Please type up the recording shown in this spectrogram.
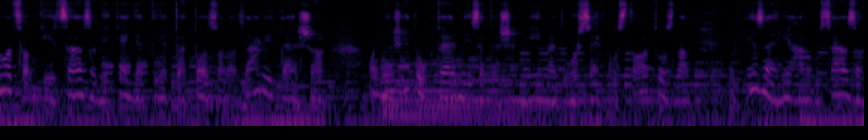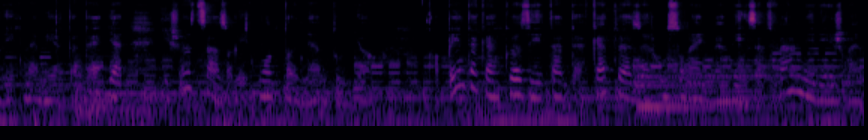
82% egyetértett azzal az állítással, hogy a zsidók természetesen Németországhoz tartoznak, míg 13% nem értett egyet, és 5% mondta, hogy nem tudja. A pénteken közé tette 2021-ben végzett felmérésben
